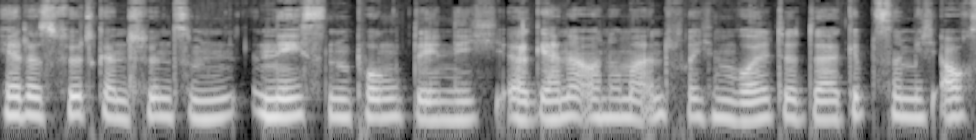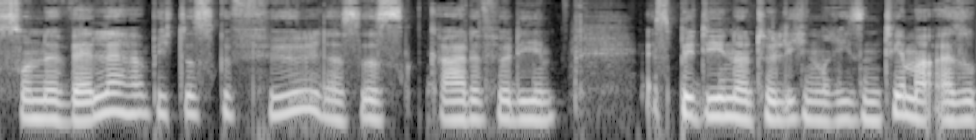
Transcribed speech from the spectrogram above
Ja, das führt ganz schön zum nächsten Punkt, den ich äh, gerne auch nochmal ansprechen wollte. Da gibt's nämlich auch so eine Welle, habe ich das Gefühl. Das ist gerade für die SPD natürlich ein Riesenthema. Also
